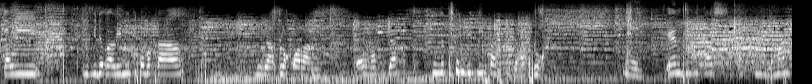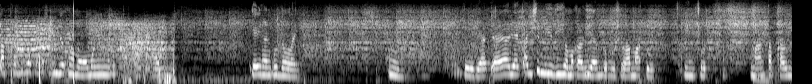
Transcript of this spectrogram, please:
kali. Di video kali ini kita bakal digaplok orang. Eh maksudnya nunjukin aktivitas digaplok nih kan aktivitas aku ya mantap kan buat terus nggak mau ngomongin kali jaringan kudu like. Hmm. Tuh lihat. Ya lihat aja sendiri sama kalian tuh. Selama tuh. Screenshot. Mantap kali.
